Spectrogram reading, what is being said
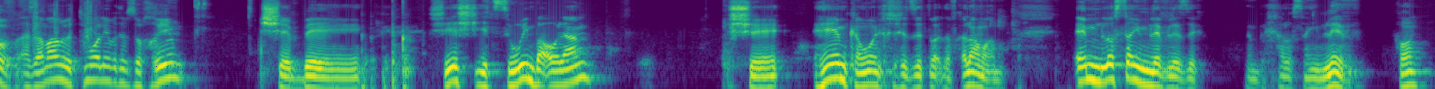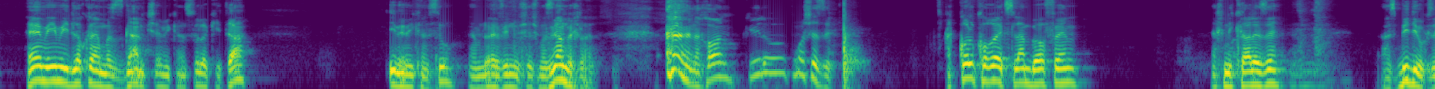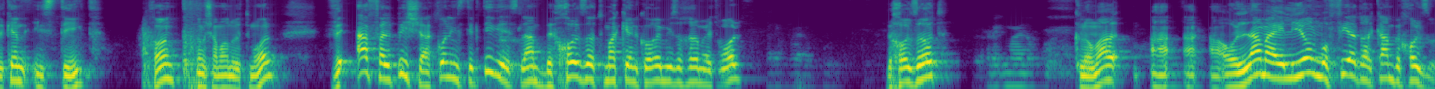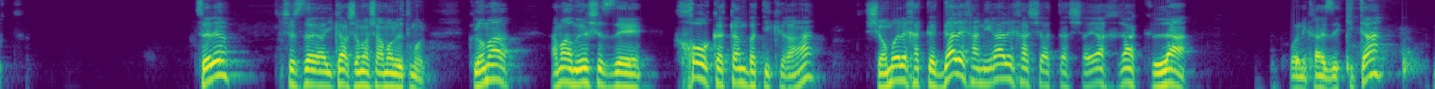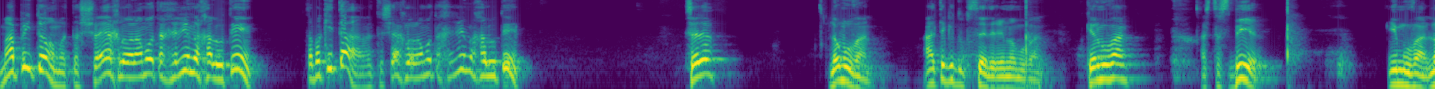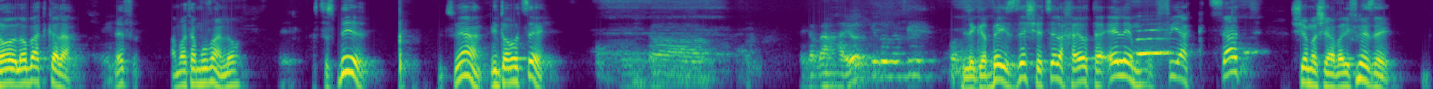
טוב, אז אמרנו אתמול, אם אתם זוכרים, שב... שיש יצורים בעולם שהם כמובן, אני חושב שזה דווקא לא אמרנו, הם לא שמים לב לזה, הם בכלל לא שמים לב, נכון? הם אם ידלוק להם מזגן כשהם ייכנסו לכיתה, אם הם ייכנסו, הם לא יבינו שיש מזגן בכלל, נכון? כאילו, כמו שזה. הכל קורה אצלם באופן, איך נקרא לזה? אז בדיוק, זה כן אינסטינקט, נכון? זה מה שאמרנו אתמול, ואף על פי שהכל אינסטינקטיבי אצלם, בכל זאת מה כן קורה, מי זוכר מאתמול? בכל זאת? כלומר, העולם העליון מופיע דרכם בכל זאת. בסדר? אני חושב שזה העיקר של מה שאמרנו אתמול. כלומר, אמרנו יש איזה חור קטן בתקרה, שאומר לך, תדע לך, נראה לך שאתה שייך רק ל... בוא נקרא לזה כיתה, מה פתאום, אתה שייך לעולמות אחרים לחלוטין. אתה בכיתה, אבל אתה שייך לעולמות אחרים לחלוטין. בסדר? לא מובן. אל תגידו בסדר אם לא מובן. כן מובן? אז תסביר. אם מובן, לא, לא בהתקלה. איפה? אמרת מובן, לא? אז תסביר. מצוין, אם אתה רוצה. לגבי החיות כאילו לגבי זה שאצל החיות האלה מופיע קצת שם השם, אבל לפני זה,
